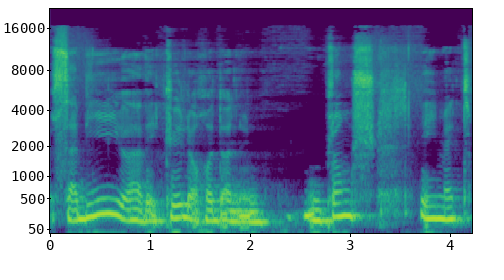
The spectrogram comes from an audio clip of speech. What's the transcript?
s'habille avec eux, leur redonne une, planche et ils mettent.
